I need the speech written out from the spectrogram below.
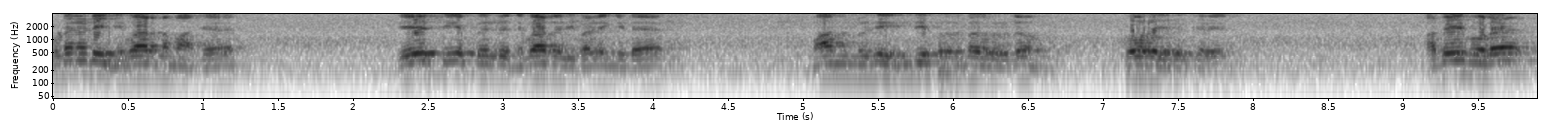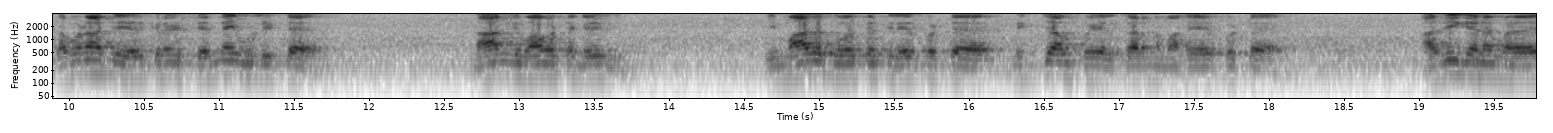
உடனடி நிவாரணமாக தேசிய பேரிடர் நிவாரண நிதி வழங்கிட மாண்புமிகு இந்திய பிரதமர் அவர்களிடம் கோர இருக்கிறேன். அதேபோல தமிழ்நாட்டில் ஏற்கனவே சென்னை உள்ளிட்ட நான்கு மாவட்டங்களில் இம்மாத துவக்கத்தில் ஏற்பட்ட மிக்ஜாம் புயல் காரணமாக ஏற்பட்ட அதிகன மழை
